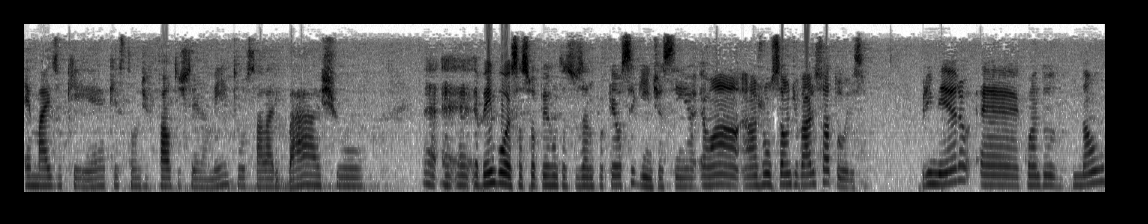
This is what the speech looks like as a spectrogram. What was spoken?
é mais o que? É questão de falta de treinamento, ou salário baixo? É, é- é- é bem boa essa sua pergunta, Suzano, porque é o seguinte, assim, é uma, é uma junção de vários fatores. Primeiro é quando não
